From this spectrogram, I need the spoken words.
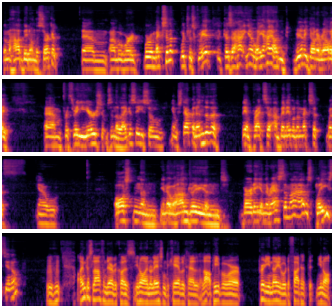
than we had been on the circuit. Um, and we were we were mixing it, which was great because I had you know I hadn't really done a rally um, for three years. It was in the legacy, so you know stepping into the the Impreza and being able to mix it with you know Austin and you know Andrew and Bertie and the rest of them. I, I was pleased, you know. Mm-hmm. I'm just laughing there because you know in relation to Cable-Tel, a lot of people were pretty annoyed about the fact that the, you know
